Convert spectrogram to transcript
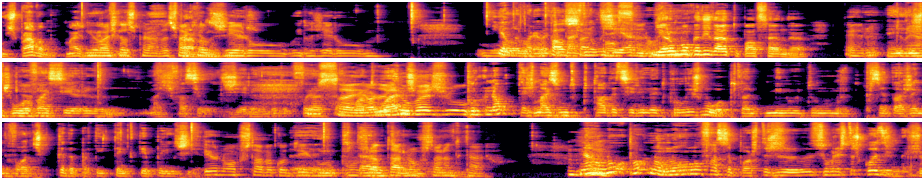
esperava muito mais. Eu é? acho que ele esperava. Esperava que eleger o, eleger o, o. E ele agora vai tentar eleger, E era um bom candidato, o Paulo Sanda. Era. Em Lisboa vai ser eh, mais fácil de eleger ainda do que foi não há sei, quatro olha anos. Que eu vejo... Porque não, tens mais um deputado a ser eleito por Lisboa, portanto diminui o número de percentagem de votos que cada partido tem que ter para eleger. Eu não apostava contigo uh, portanto, um jantar num restaurante caro. Não, não, não, não, não faço apostas eh, sobre estas coisas, mas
